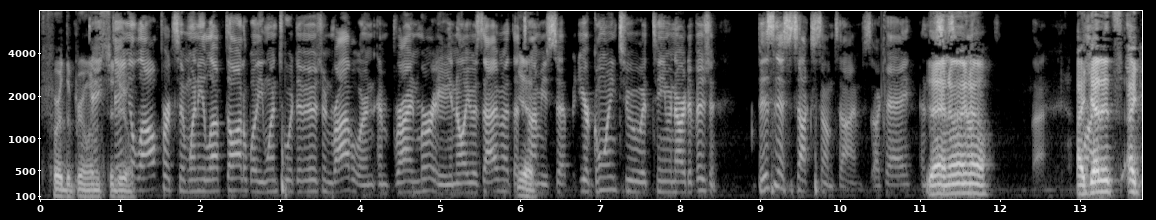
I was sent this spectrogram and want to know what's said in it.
for the Bruins to do. Daniel Alfredsson, when he left Ottawa, he went to a division rival, and, and Brian Murray, you know, he was adamant at the Yeah. time. He said, "But you're going to a team in our division. Business sucks sometimes, okay?" And Yeah, no, I know. I get it's I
